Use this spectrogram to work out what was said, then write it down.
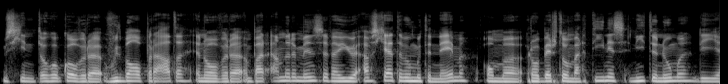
misschien toch ook over eh, voetbal praten en over eh, een paar andere mensen van wie we afscheid hebben moeten nemen. Om eh, Roberto Martinez niet te noemen, die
